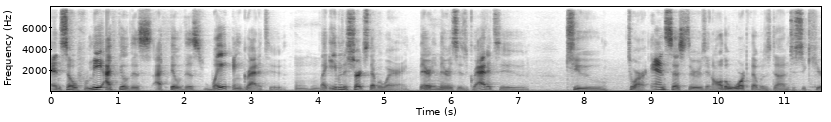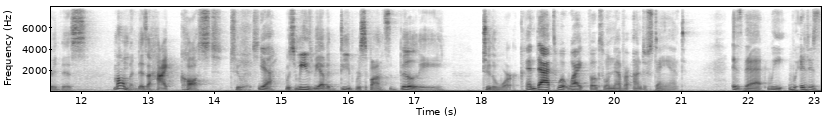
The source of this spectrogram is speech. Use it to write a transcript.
and so for me, I feel this I feel this weight and gratitude, mm-hmm. like even the shirts that we're wearing, there mm-hmm. there is this gratitude to to our ancestors and all the work that was done to secure this moment. There's a high cost to it, Yeah. which means we have a deep responsibility to the work. And that's what white folks will never understand is that we it is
